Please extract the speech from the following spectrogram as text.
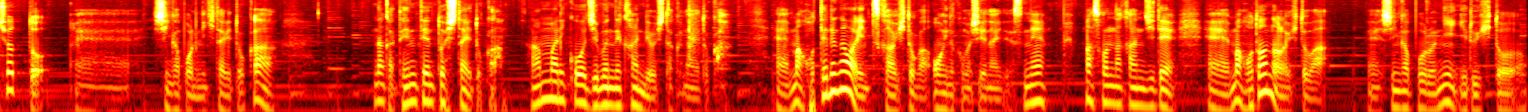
ちょっと、えー、シンガポールに来たりとかなんか転々としたいとかあんまりこう自分で管理をしたくないとか、えー、まあホテル代わりに使う人が多いのかもしれないですね。まあそんな感じで、えー、まあほとんどの人はシンガポールにいる人、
